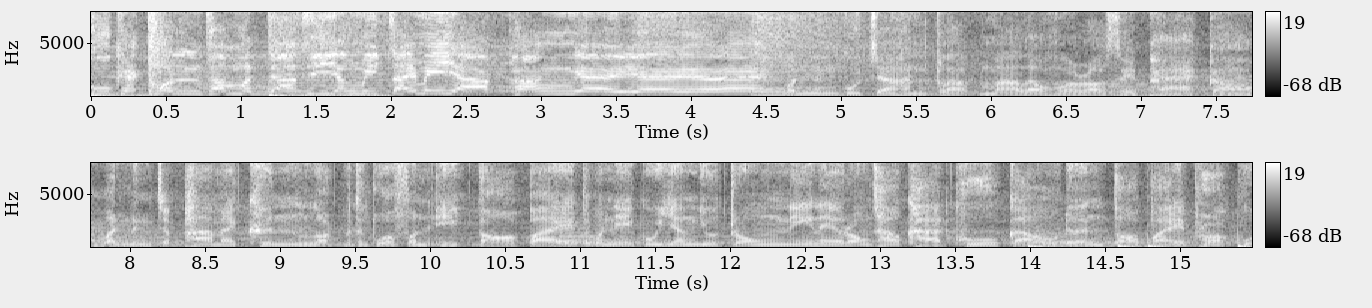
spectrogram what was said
กูแค่คนธรรมดาที่ยังมีใจไม่อยากพังเย้เย้เย้วันหนึ่งกูจะหันกลับมาแล้วหัวเราใส่แพ้เก่า วันหนึ่งจะพาแม่ขึ้นรถไม่ต้องกลัวฝนอีกต่อไป แต่วันนี้กูยังอยู่ตรงนี้ในรองเท้าขาดคู่เก่าเดินต่อไป เพราะกู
